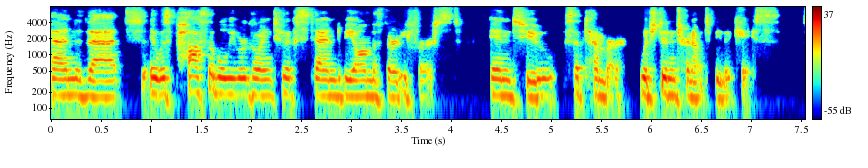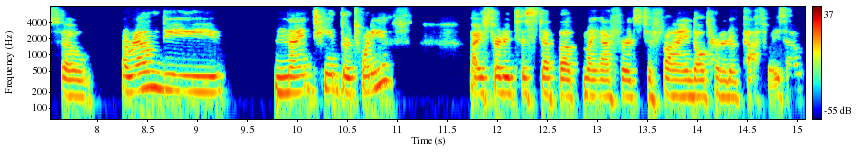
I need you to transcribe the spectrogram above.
and that it was possible we were going to extend beyond the 31st into September, which didn't turn out to be the case. So around the 19th or 20th, I started to step up my efforts to find alternative pathways out.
